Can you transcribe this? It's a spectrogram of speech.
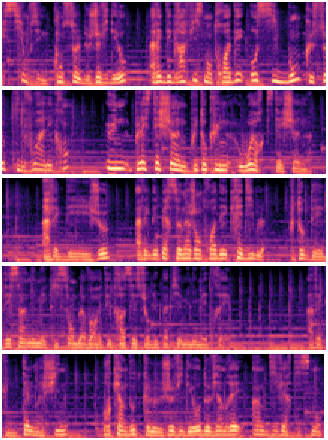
Et si on faisait une console de jeux vidéo avec des graphismes en 3D aussi bons que ceux qu'il voit à l'écran? Une PlayStation plutôt qu'une Workstation avec des jeux, avec des personnages en 3D crédibles, plutôt que des dessins animés qui semblent avoir été tracés sur du papier millimétré. Avec une telle machine, aucun doute que le jeu vidéo deviendrait un divertissement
